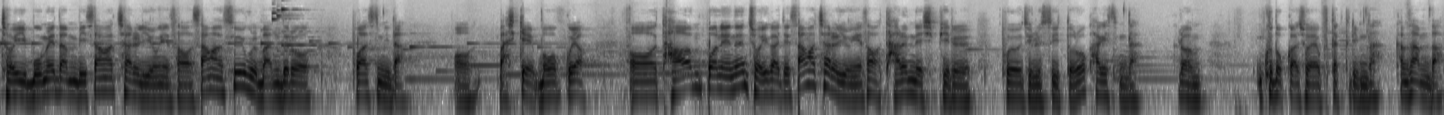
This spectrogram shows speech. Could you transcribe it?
저희 몸에 담비 쌍화차를 이용해서 쌍화 수육을 만들어 보았습니다. 어, 맛있게 먹었고요. 어, 다음번에는 저희가 이제 쌍화차를 이용해서 다른 레시피를 보여드릴 수 있도록 하겠습니다. 그럼 구독과 좋아요 부탁드립니다. 감사합니다.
